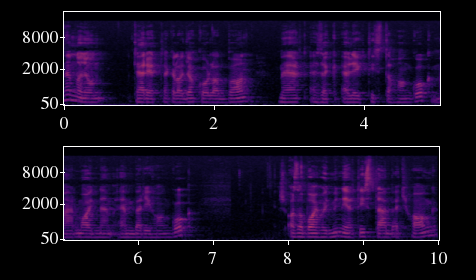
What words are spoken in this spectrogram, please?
nem nagyon terjedtek el a gyakorlatban, mert ezek elég tiszta hangok, már majdnem emberi hangok, és az a baj, hogy minél tisztább egy hang,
